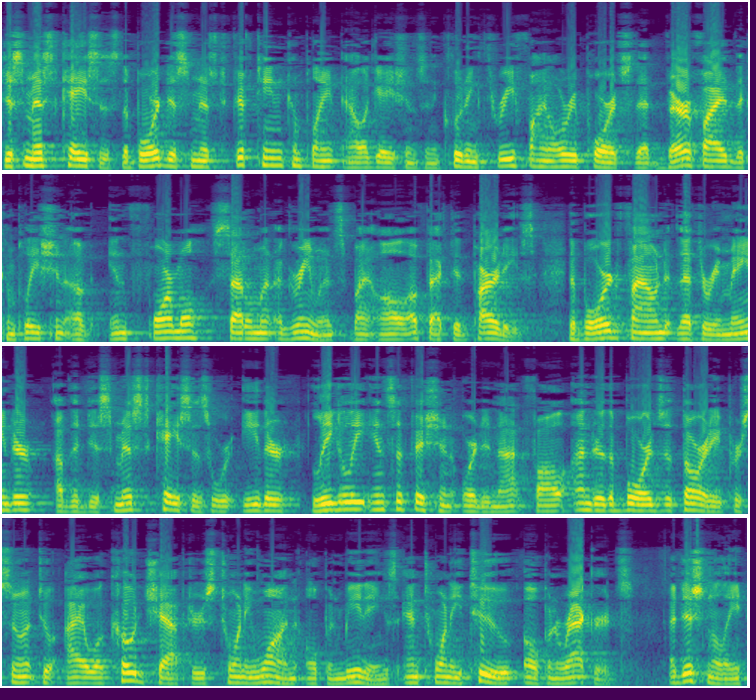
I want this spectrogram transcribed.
Dismissed cases. The board dismissed 15 complaint allegations, including three final reports that verified the completion of informal settlement agreements by all affected parties. The board found that the remainder of the dismissed cases were either legally insufficient or did not fall under the board's authority pursuant to Iowa Code Chapters 21, Open Meetings, and 22, Open Records. Additionally,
